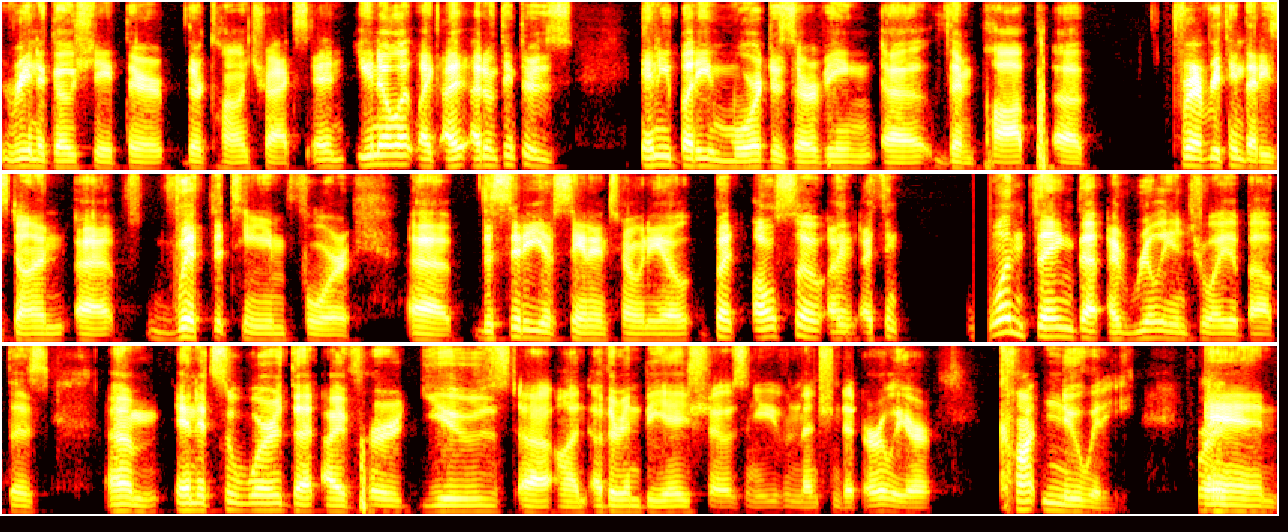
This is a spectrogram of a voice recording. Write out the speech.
renegotiate their their contracts. And you know what? Like I, I don't think there's anybody more deserving uh, than Pop uh, for everything that he's done uh, with the team for uh, the city of San Antonio. But also, I, I, think one thing that I really enjoy about this. Um, and it's a word that I've heard used uh, on other NBA shows, and you even mentioned it earlier continuity. Right. And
